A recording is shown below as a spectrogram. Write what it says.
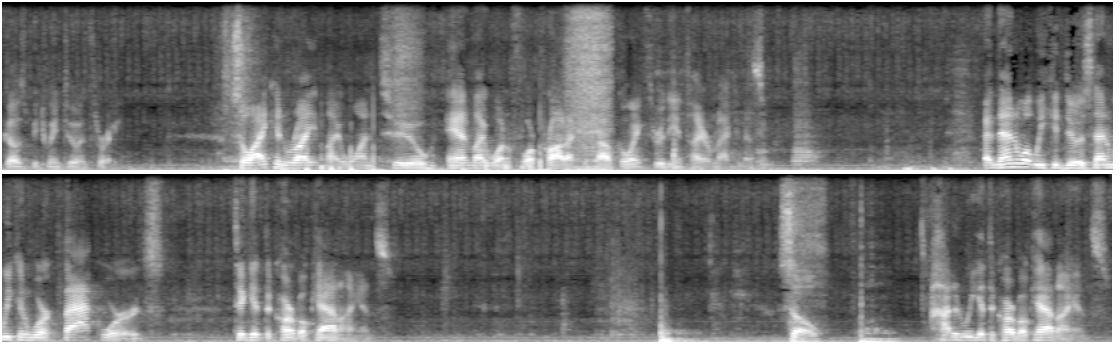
goes between two and three. So I can write my 1, 2 and my 1, 4 product without going through the entire mechanism. And then what we can do is then we can work backwards to get the carbocations. So, how did we get the carbocations?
